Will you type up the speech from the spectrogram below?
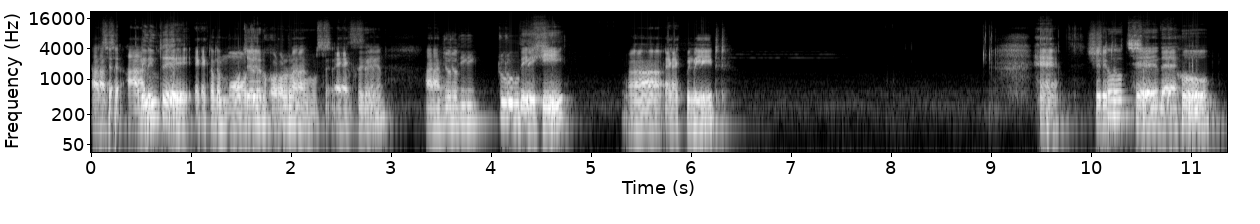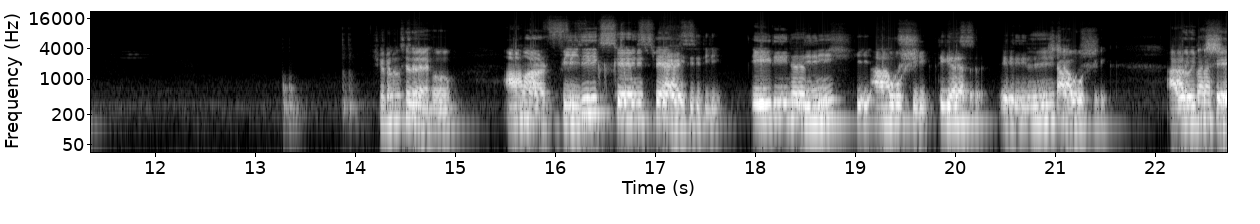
আচ্ছা আরিউতে একটা মজার ঘটনা ঘটছে। এক সেকেন্ড আমি যদি একটু দেখি এক মিনিট হ্যাঁ সেটা হচ্ছে দেখো সেটা হচ্ছে দেখো আমার ফিজিক্স কেমিস্ট্রি আইসিটি এই তিনটা জিনিস কি আবশ্যিক? ঠিক আছে? এই তিনটা জিনিস আবশ্যিক। আর ওই পাশে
